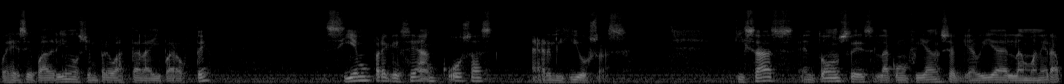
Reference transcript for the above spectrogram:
pues ese padrino siempre va a estar ahí para usted. Siempre que sean cosas religiosas. Quizás entonces la confianza que había en la manera,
